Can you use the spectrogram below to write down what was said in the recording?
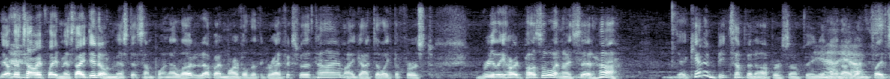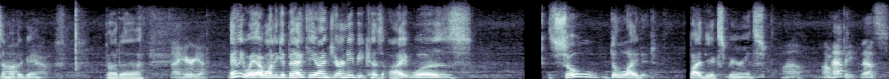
Yeah, that's how I played Myst. I did own Myst at some point. I loaded it up. I marveled at the graphics for the time. I got to like the first really hard puzzle, and I said, "Huh, yeah, can't beat something up or something?" Yeah, and then I went and played some not- other game. yeah. But uh, I hear you. Anyway, I want to get back to you on Journey because I was so delighted by the experience. Wow, I'm happy. That's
